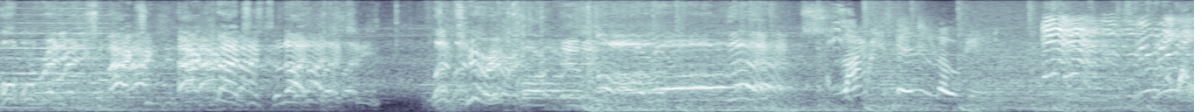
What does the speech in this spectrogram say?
Hope you're ready for some action-packed matches tonight, Lexi. Let's hear it for Imara Vex. Lock and loaded. And Tootie!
